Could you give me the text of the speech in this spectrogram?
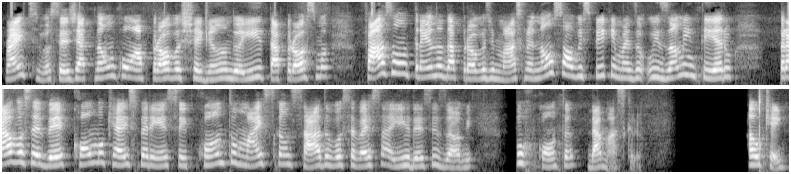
right? Vocês já estão com a prova chegando aí, tá próxima, façam o treino da prova de máscara, não só o speaking, mas o exame inteiro, para você ver como que é a experiência e quanto mais cansado você vai sair desse exame por conta da máscara. Ok.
